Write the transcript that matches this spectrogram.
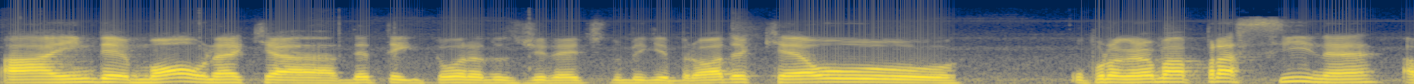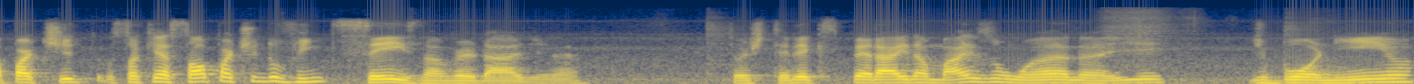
a Endemol, né, que é a detentora dos direitos do Big Brother, que é o, o programa para si, né? A partir, só que é só a partir do 26, na verdade, né? Então a gente teria que esperar ainda mais um ano aí de Boninho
